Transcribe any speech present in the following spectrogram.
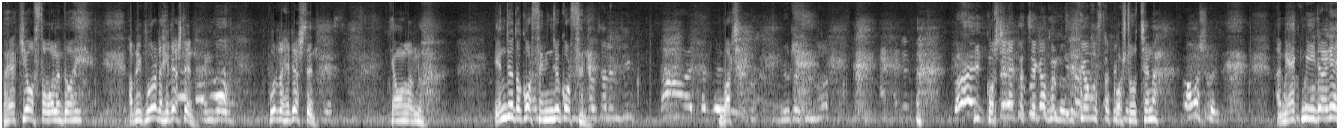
ভাইয়া কি অবস্থা বলেন তো ভাই? আপনি পুরোটা হেঁটে আসলেন? পুরোটা হেঁটে আসছেন? কেমন লাগল? এনজয় তো করছেন এনজয় করছেন। বাট কষ্ট একটা চেক আপ হলো যে কি অবস্থা? কষ্ট হচ্ছে না? অবশ্যই। আমি এক মিনিট আগে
